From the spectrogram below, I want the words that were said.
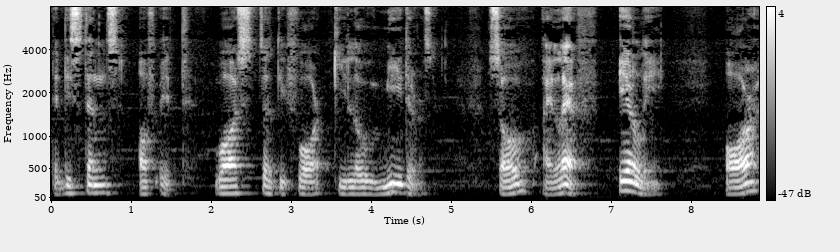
the distance of it was 34 kilometers. So I left early or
